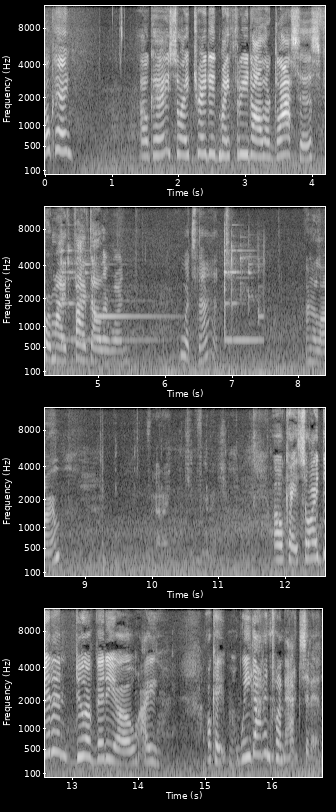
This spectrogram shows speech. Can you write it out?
Okay. Okay, so I traded my $3 glasses for my $5 one. What's that? An alarm? Forgot I keep forgetting to turn that off. Okay, so I didn't do a video. I okay, we got into an accident.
